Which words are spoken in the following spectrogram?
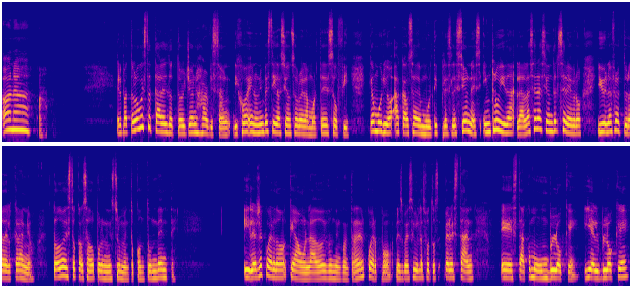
Oh, no. El patólogo estatal, el Dr. John Harbison, dijo en una investigación sobre la muerte de Sophie que murió a causa de múltiples lesiones, incluida la laceración del cerebro y una fractura del cráneo. Todo esto causado por un instrumento contundente. Y les recuerdo que a un lado de donde encuentran el cuerpo, les voy a subir las fotos, pero están, eh, está como un bloque y el bloque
